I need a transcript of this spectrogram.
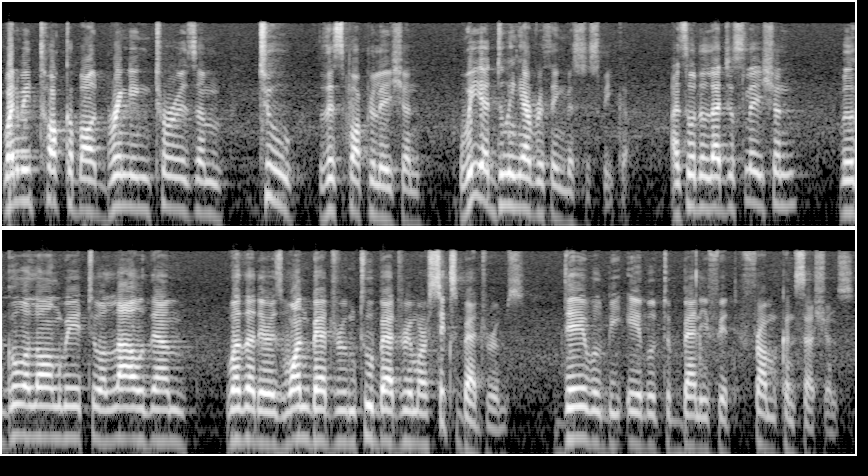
When we talk about bringing tourism to this population, we are doing everything, Mr. Speaker. And so the legislation will go a long way to allow them, whether there is one bedroom, two bedroom, or six bedrooms, they will be able to benefit from concessions.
